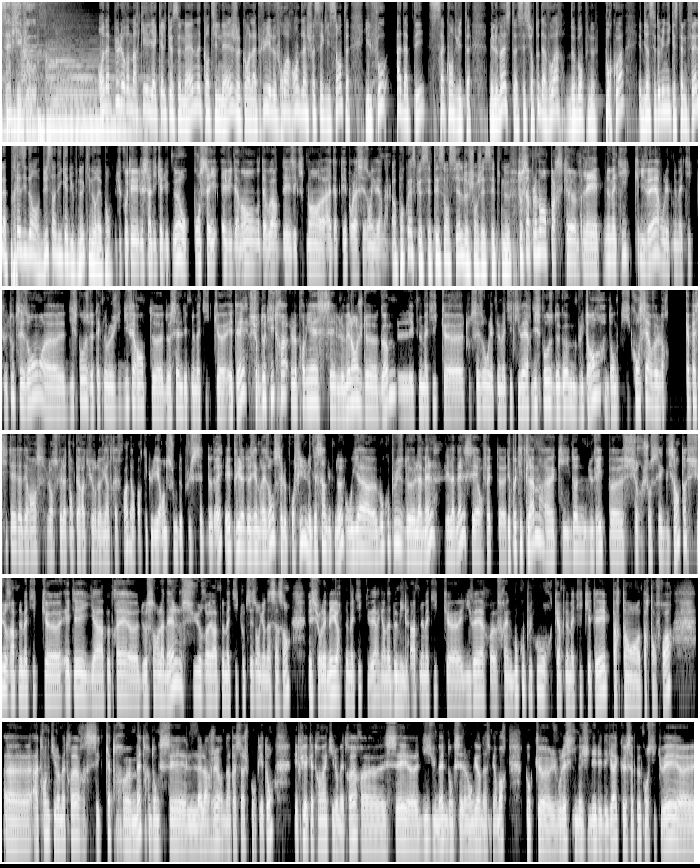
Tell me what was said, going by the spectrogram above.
saviez-vous On a pu le remarquer il y a quelques semaines, quand il neige, quand la pluie et le froid rendent la chaussée glissante, il faut adapter sa conduite. Mais le must, c'est surtout d'avoir de bons pneus. Pourquoi? Eh bien, c'est Dominique Stempfel, président du syndicat du pneu, qui nous répond. Du côté du syndicat du pneu, on conseille évidemment d'avoir des équipements euh, adaptés pour la saison hivernale. Alors pourquoi est-ce que c'est essentiel de changer ses pneus? Tout simplement parce que les pneumatiques hiver ou les pneumatiques toute saison euh, disposent de technologies différentes euh, de celles des pneumatiques été. Sur deux titres, le premier c'est le mélange de gomme. Les pneumatiques euh, toute saison ou les pneumatiques hiver disposent de gommes plus tendres, donc qui conservent leur capacité d'adhérence lorsque la température devient très froide, et en particulier en dessous de plus 7 degrés. Et puis la deuxième raison, c'est le profil, le dessin du pneu, où il y a euh, beaucoup plus de lamelles. Les lamelles, c'est en fait euh, des petites lames euh, qui donnent du grip sur chaussée glissante. Sur un pneumatique été, il y a à peu près 200 lamelles. Sur un pneumatique toute saison, il y en a 500. Et sur les meilleurs pneumatiques hiver, il y en a 2000. Un pneumatique hiver freine beaucoup plus court qu'un pneumatique été, partant, partant froid. à 30 km heure, c'est 4 mètres, donc c'est la largeur d'un passage pour piéton. Et puis à 80 km heure, euh, c'est 18 euh, mètres, donc c'est la longueur d'un remorque. Donc euh, je vous laisse imaginer les dégâts que ça peut constituer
